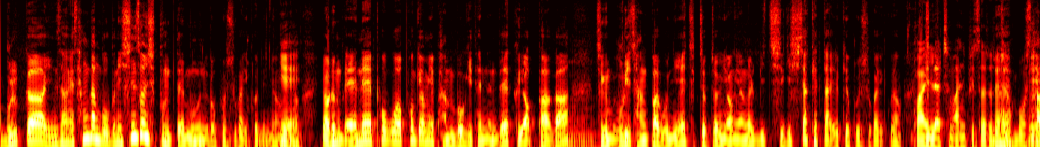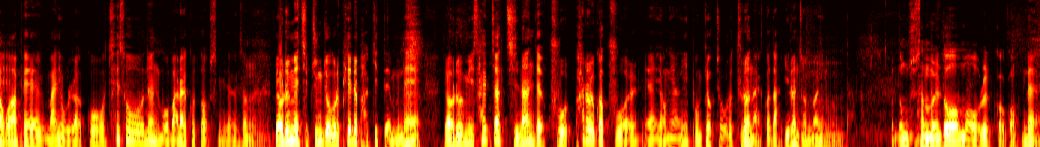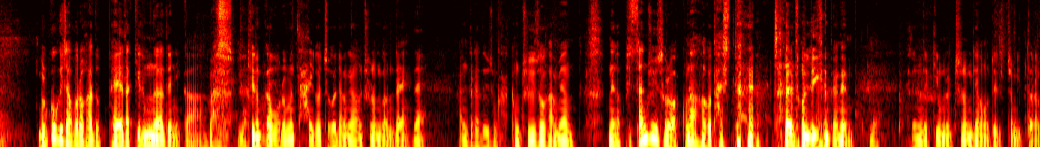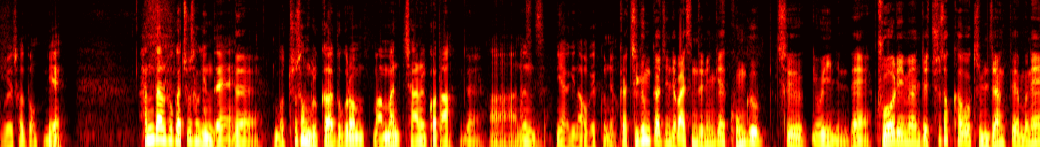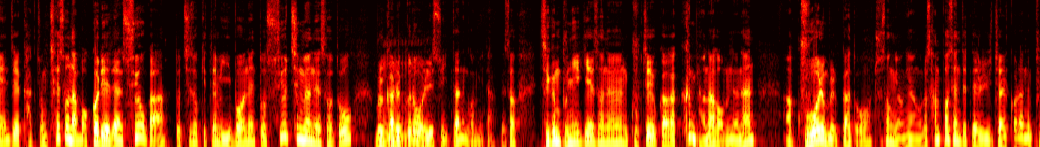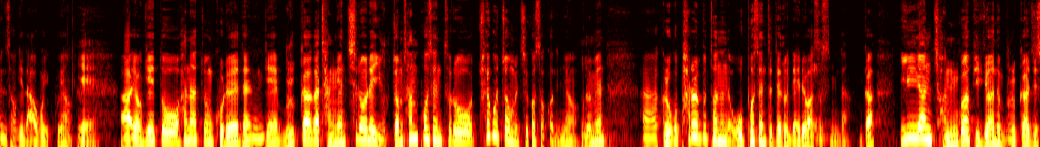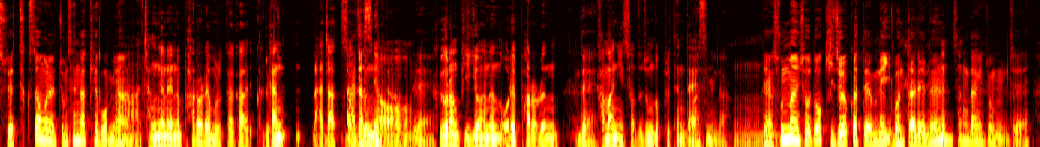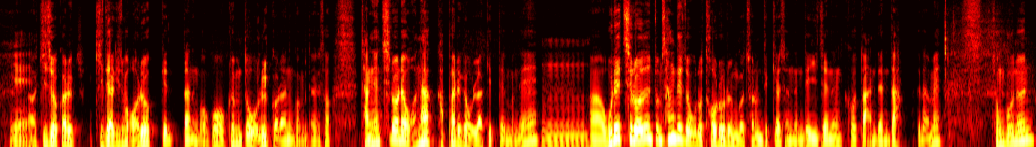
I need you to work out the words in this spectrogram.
물가 인상의 상당 부분이 신선식품 때문으로 볼 수가 있거든요. 예. 여름 내내 폭우와 폭염이 반복이 됐는데 그 여파가 지금 우리 장바구니에 직접적인 영향을 미치기 시작했다 이렇게 볼 수가 있고요. 과일 야채 많이 비싸졌죠? 네, 뭐 사과, 예. 배 많이 올랐고 채소는 뭐 말할 것도 없습니다. 그래서 음. 여름에 집중적으로 피해를 봤기 때문에 여름이 살짝 지난 이제 9월, 8월과 9월에 영향이 본격적으로 드러날 거다 이런 전망인 음. 겁니다. 농수산물도 뭐 오를 거고 네, 물고기 잡으러 가도 배에다 기름 넣어야 되니까 맞습니다. 기름값 오르면 다 이것저것 영향을 주는 건데 네, 안 그래도 요즘 가끔 주유소 가면 내가 비싼 주유소를 왔구나 하고 다시 차를 돌리게 되는 네. 그런 느낌을 주는 경우들이 좀 있더라고요. 저도 예. 한 달 후가 추석인데 네. 뭐 추석 물가도 그럼 만만치 않을 거다는 네. 이야기 나오겠군요. 그러니까 지금까지 이제 말씀드린 게 공급 측 요인인데 9월이면 이제 추석하고 김장 때문에 이제 각종 채소나 먹거리에 대한 수요가 또 치솟기 때문에 이번엔 또 수요 측면에서도 물가를 음. 끌어올릴 수 있다는 겁니다. 그래서 지금 분위기에서는 국제 유가가 큰 변화가 없는 한 아, 9월 물가도 추석 영향으로 3%대를 유지할 거라는 분석이 나오고 있고요. 예. 아, 여기에 또 하나 좀 고려해야 되는 게 물가가 작년 7월에 6.3%로 최고점을 찍었었거든요. 그러면 아, 그리고 8월부터는 5%대로 내려왔었습니다. 그러니까 1년 전과 비교하는 물가 지수의 특성을 좀 생각해 보면 아, 작년에는 8월에 물가가 약간 낮았었군요. 네. 그거랑 비교하는 올해 8월은 네. 가만히 있어도 좀 높을 텐데. 맞습니다. 음, 그냥 숨만 쉬어도 기저효과 때문에 이번 달에는 상당히 좀 이제 예. 아, 기저효과를 기대하기 좀 어렵겠다는 거고 그러면 또 오를 거라는 겁니다. 그래서 작년 7월에 워낙 가파르게 올랐기 때문에 음, 아, 올해 7월은 좀 상대적으로 덜 오른 것처럼 느껴졌는데 이제는 그것도 안 된다. 그다음에 정부는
